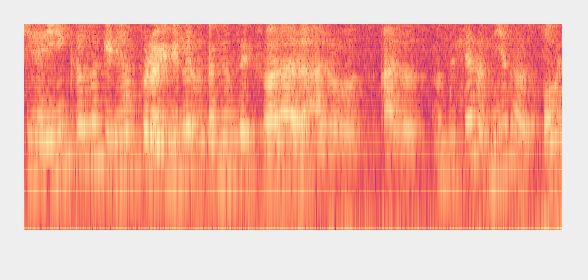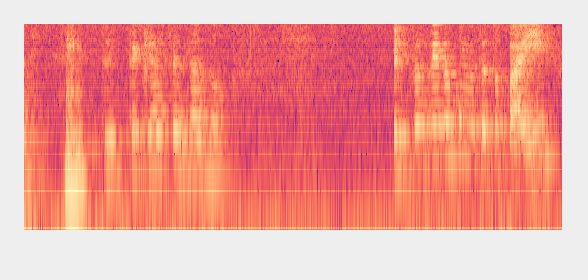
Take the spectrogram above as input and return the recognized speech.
que ahí incluso querían prohibir la educación sexual a, a los, a los, no sé si a los niños o a los jóvenes. Entonces te quedas pensando, ¿estás viendo cómo está tu país?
